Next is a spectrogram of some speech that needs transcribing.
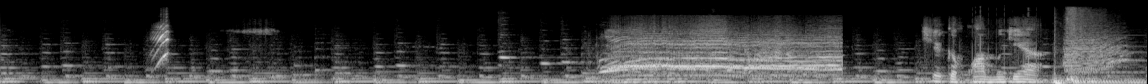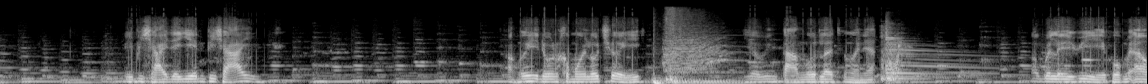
เชื่อเกับความเมื่อกี้อะพี่ชายใจเย็นพี่ชายเอาเฮ้ยโดนขโมยรถเฉยเหี้ยวิ่งตามรถแล้วจังหวะเนี้ย เอาไปเลยพี่ ผมไม่เอา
